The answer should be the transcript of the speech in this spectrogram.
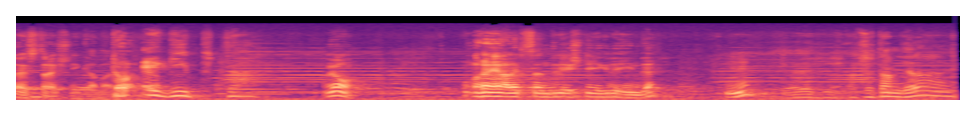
To je strašný kamarád. Do Egypta. Jo. Ale je Alexandrie ještě někde jinde? Ježiš, a co tam děláš?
